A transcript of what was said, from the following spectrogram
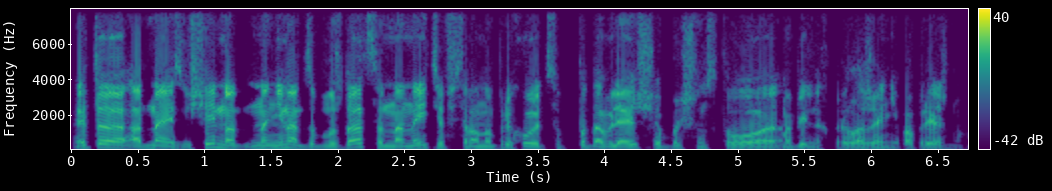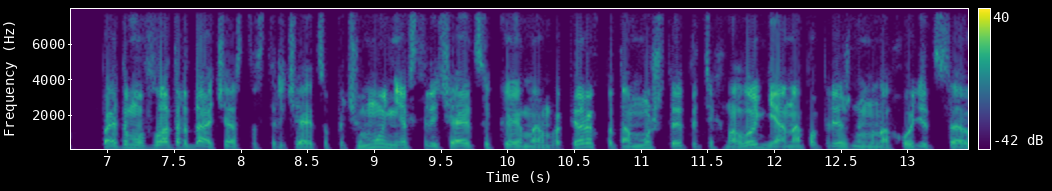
Это одна из вещей, но не надо заблуждаться, на Native все равно приходится подавляющее большинство мобильных приложений по-прежнему. Поэтому Flutter, да, часто встречается. Почему не встречается KMM? Во-первых, потому что эта технология, она по-прежнему находится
